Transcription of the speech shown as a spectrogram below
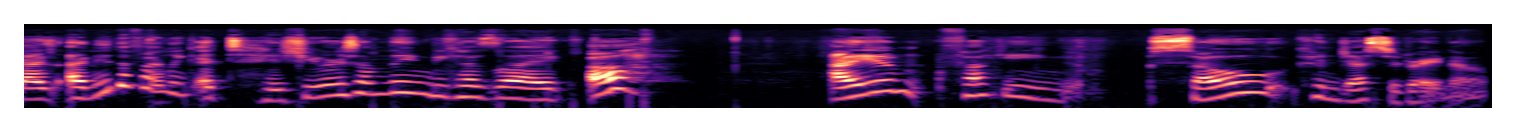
Guys, I need to find like a tissue or something because like, oh, I am fucking so congested right now.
